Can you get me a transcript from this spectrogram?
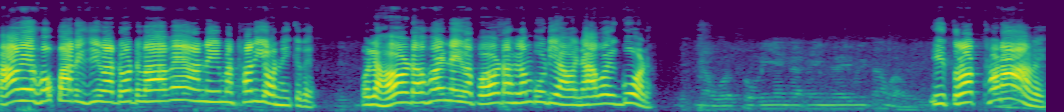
આવે, હોપારી જેવા દોડવા આવે અને એમાં ઠરિયો નીકળે. ઓલા હરડ હોય ને એવા હરડ લંબુડિયા હોય ને આવો ગોળ. એ ત્રણ થણા આવે.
